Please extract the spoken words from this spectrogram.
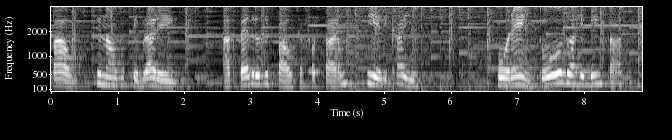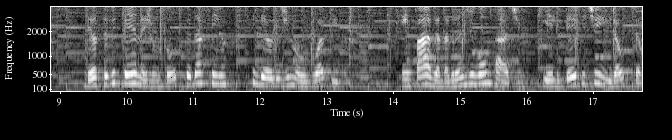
paus, senão vos quebrareis. As pedras e paus se afastaram e ele caiu. Porém, todo arrebentado, Deus teve pena e juntou os pedacinhos e deu-lhe de novo a vida, em paga da grande vontade que ele teve de ir ao céu.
